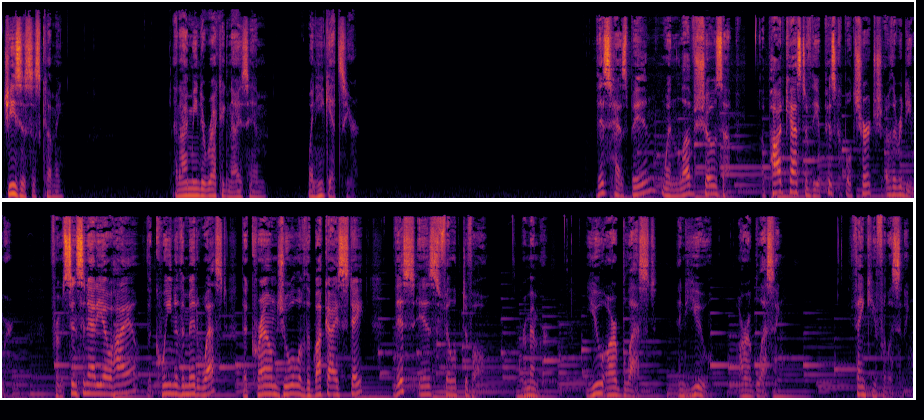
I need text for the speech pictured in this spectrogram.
Jesus is coming, and I mean to recognize him when he gets here. This has been When Love Shows Up, a podcast of the Episcopal Church of the Redeemer. From Cincinnati, Ohio, the Queen of the Midwest, the crown jewel of the Buckeye State, this is Philip DeVaul. Remember, you are blessed, and you are a blessing. Thank you for listening.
